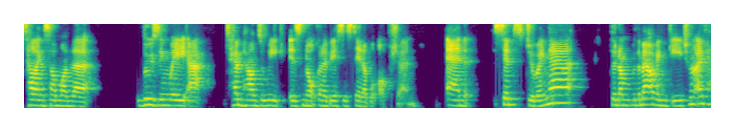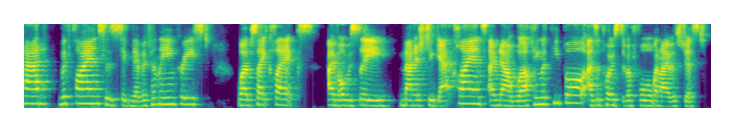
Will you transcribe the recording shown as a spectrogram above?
telling someone that losing weight at 10 pounds a week is not going to be a sustainable option. And since doing that, the number the amount of engagement I've had with clients has significantly increased. Website clicks. I've obviously managed to get clients. I'm now working with people as opposed to before when I was just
